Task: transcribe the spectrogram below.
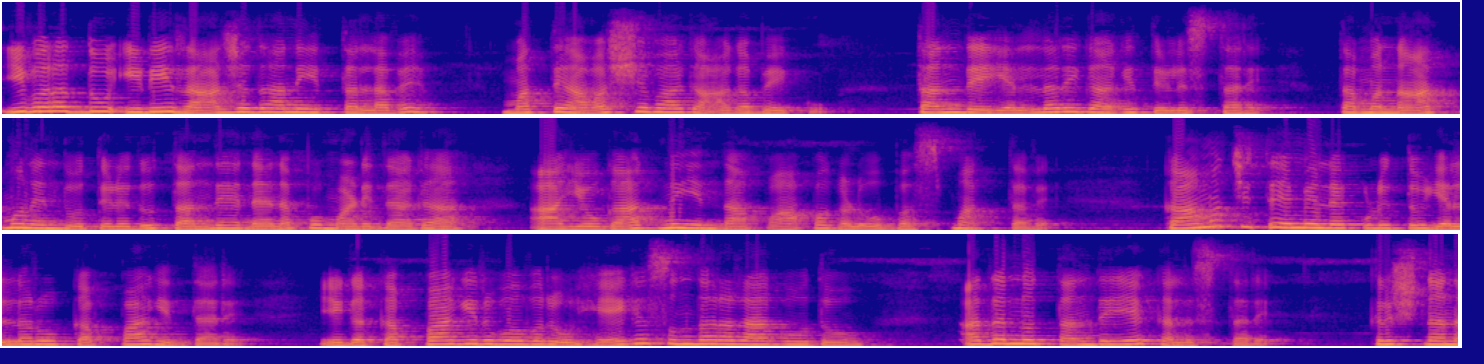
ಇವರದ್ದು ಇಡೀ ರಾಜಧಾನಿ ಇತ್ತಲ್ಲವೇ? ಮತ್ತೆ ಅವಶ್ಯವಾಗಿ ಆಗಬೇಕು. ತಂದೆ ಎಲ್ಲರಿಗಾಗಿ ತಿಳಿಸ್ತಾರೆ. ತಮ್ಮ ಆತ್ಮನೆಂದು ತಿಳಿದು ತಂದೆಯ ನೆನಪು ಮಾಡಿದಾಗ ಆ ಯೋಗಾಗ್ನಿಯಿಂದ ಪಾಪಗಳು ಭಸ್ಮಾಗ್ತವೆ. ಕಾಮಚಿತೆ ಮೇಲೆ ಕುಳಿತು ಎಲ್ಲರೂ ಕಪ್ಪಾಗಿದ್ದಾರೆ. ಈಗ ಕಪ್ಪಾಗಿರುವವರು ಹೇಗೆ ಸುಂದರರಾಗುವುದು? ಅದನ್ನು ತಂದೆಯೇ ಕಲಿಸ್ತಾರೆ. ಕೃಷ್ಣನ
